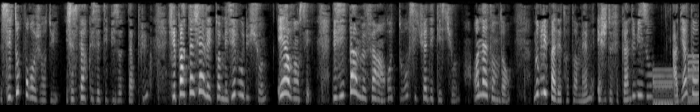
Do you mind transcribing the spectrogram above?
c'est tout pour aujourd'hui. J'espère que cet épisode t'a plu. J'ai partagé avec toi mes évolutions et avancées. N'hésite pas à me faire un retour si tu as des questions. En attendant, n'oublie pas d'être toi-même et je te fais plein de bisous. À bientôt.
